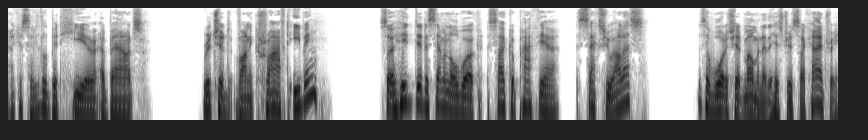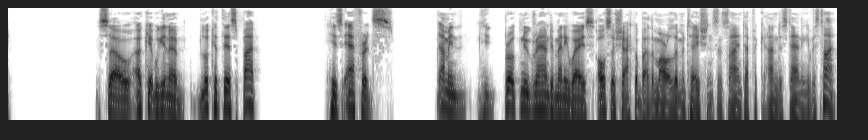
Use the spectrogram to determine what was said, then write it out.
I guess, a little bit here about Richard von Krafft-Ebing. So he did a seminal work, Psychopathia Sexualis. It's a watershed moment in the history of psychiatry. So, okay, we're going to look at this, but his efforts, I mean, he broke new ground in many ways, also shackled by the moral limitations and scientific understanding of his time.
